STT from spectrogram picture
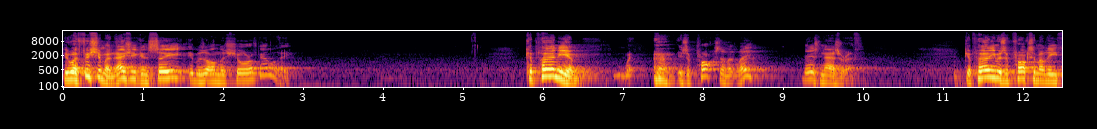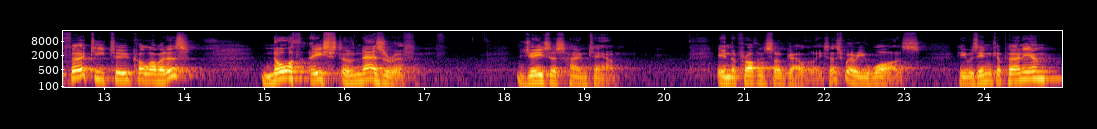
who were fishermen. As you can see, it was on the shore of Galilee. Capernaum is approximately, there's Nazareth. Capernaum is approximately 32 kilometres northeast of Nazareth, Jesus' hometown, in the province of Galilee. So that's where he was. He was in Capernaum,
